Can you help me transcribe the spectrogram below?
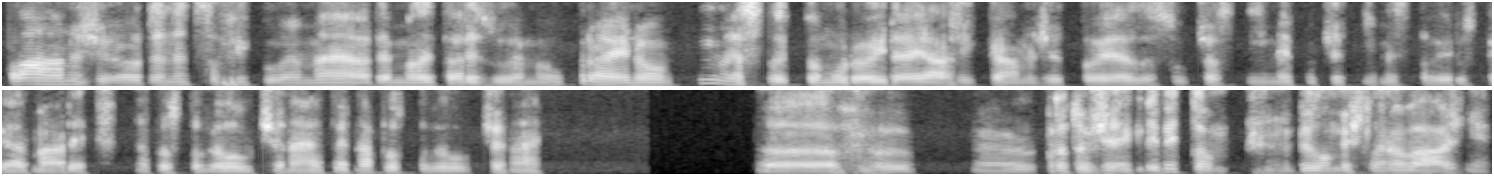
plán, že jo, denacifikujeme a demilitarizujeme Ukrajinu. Hm, jestli k tomu dojde, já říkám, že to je se současnými početními stavy ruské armády naprosto vyloučené, to je naprosto vyloučené. Uh, uh, protože kdyby to bylo myšleno vážně,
